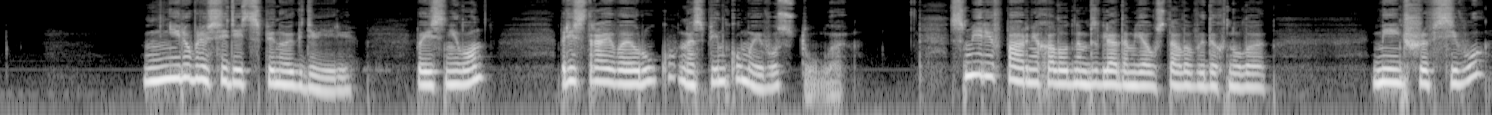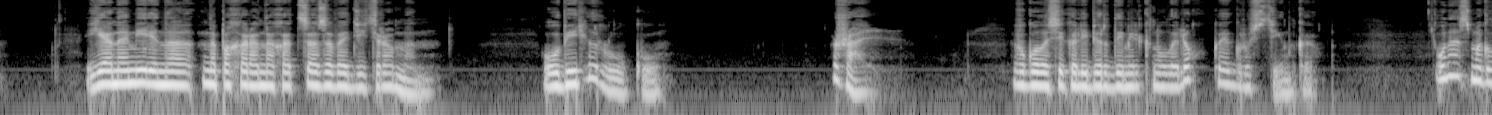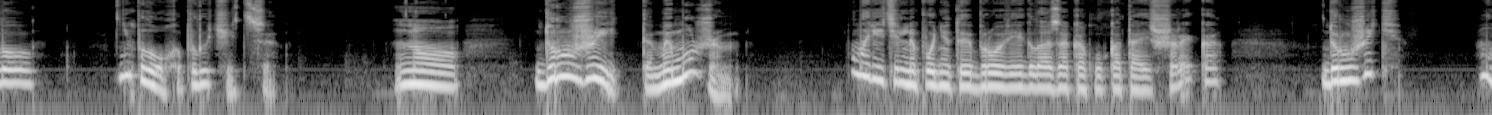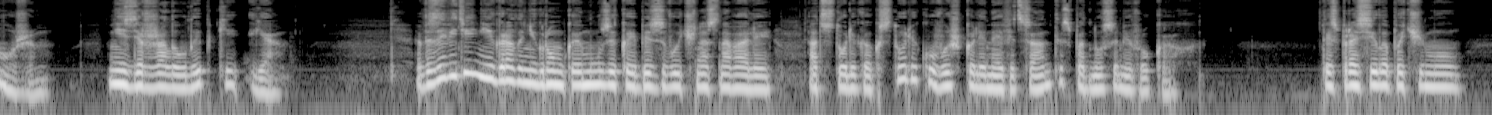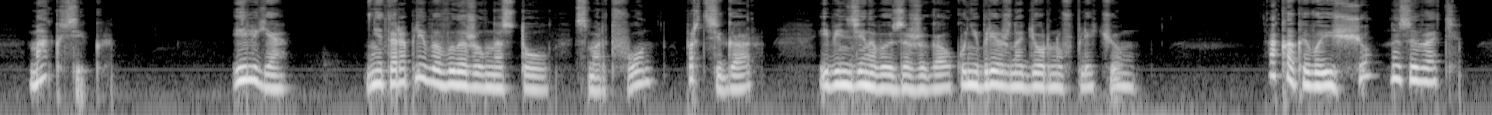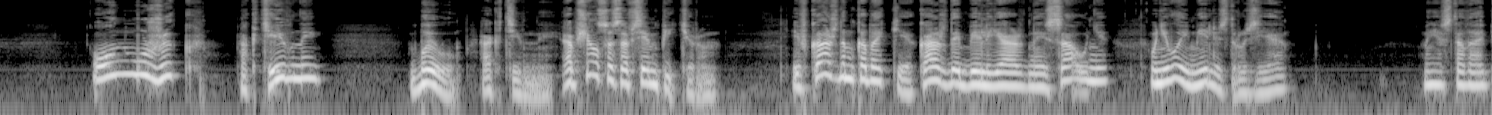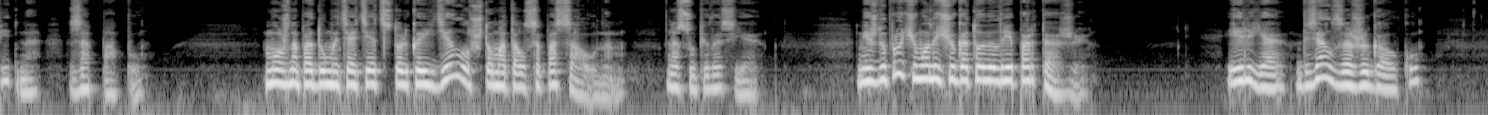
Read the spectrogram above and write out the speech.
«Не люблю сидеть спиной к двери», — пояснил он, — пристраивая руку на спинку моего стула. Смерив парня холодным взглядом, я устало выдохнула. «Меньше всего я намерена на похоронах отца заводить роман. Убери руку». «Жаль». В голосе Калиберды мелькнула легкая грустинка. «У нас могло неплохо получиться. Но Дружить-то мы можем? Уморительно поднятые брови и глаза, как у кота из Шрека. Дружить можем, не сдержала улыбки я. В заведении играла негромкая музыка, и беззвучно сновали от столика к столику вышкаленные официанты с подносами в руках. Ты спросила, почему Максик? Илья неторопливо выложил на стол смартфон, портсигар и бензиновую зажигалку, небрежно дернув плечом. А как его еще называть? Он мужик, активный, был активный, общался со всем Питером. И в каждом кабаке, каждой бильярдной сауне у него имелись друзья. Мне стало обидно за папу. Можно подумать, отец только и делал, что мотался по саунам, — насупилась я. Между прочим, он еще готовил репортажи. Илья взял зажигалку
